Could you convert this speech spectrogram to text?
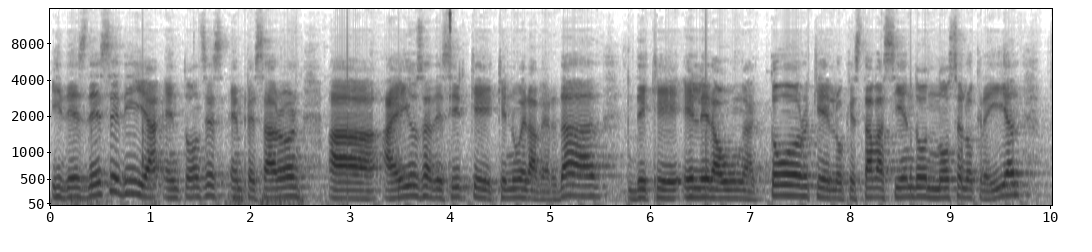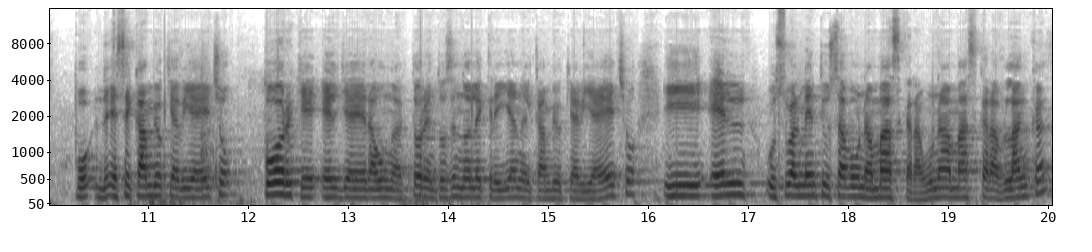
Y desde ese día entonces empezaron a, ellos a decir que, no era verdad, de que él era un actor, que lo que estaba haciendo no se lo creían, por ese cambio que había hecho, porque él ya era un actor, entonces no le creían el cambio que había hecho. Y él usualmente usaba una máscara, una máscara blanca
